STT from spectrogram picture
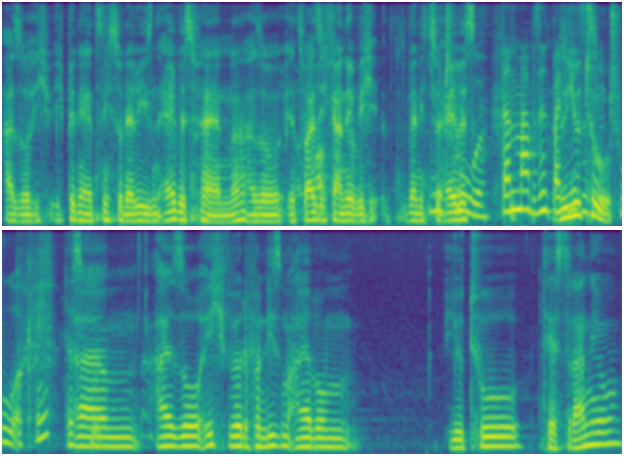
Also ich, ich bin ja jetzt nicht so der riesen Elvis-Fan. Ne? Also jetzt weiß ich gar nicht, ob ich, wenn ich zu U2. Elvis... Dann mal sind bei also dir U2. U2, okay? Ähm, also ich würde von diesem Album U2 Te Estranio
